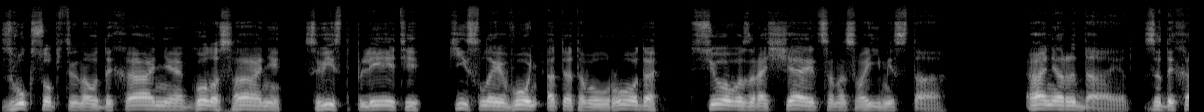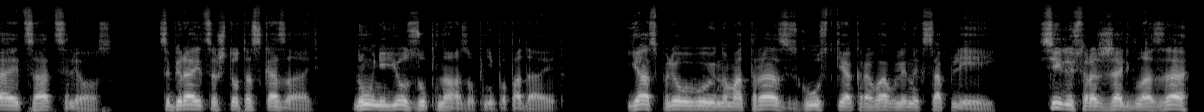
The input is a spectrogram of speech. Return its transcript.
Звук собственного дыхания, голос Ани, свист плети, кислая вонь от этого урода — все возвращается на свои места. Аня рыдает, задыхается от слез. Собирается что-то сказать, но у нее зуб на зуб не попадает. Я сплевываю на матрас сгустки окровавленных соплей, силюсь разжать глаза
